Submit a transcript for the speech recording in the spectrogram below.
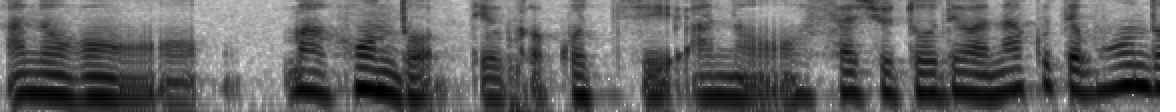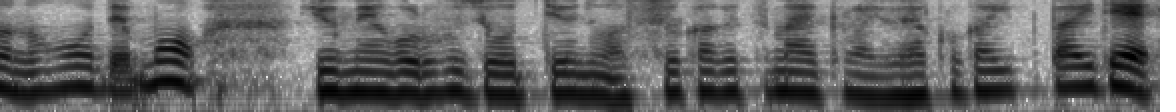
あの、まあ、本土っていうかこっちあの最終島ではなくても本土の方でも有名ゴルフ場っていうのは数ヶ月前から予約がいっぱいで、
